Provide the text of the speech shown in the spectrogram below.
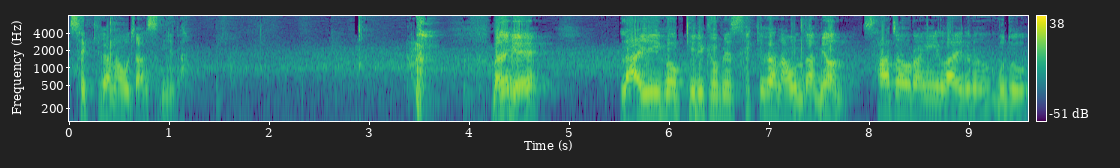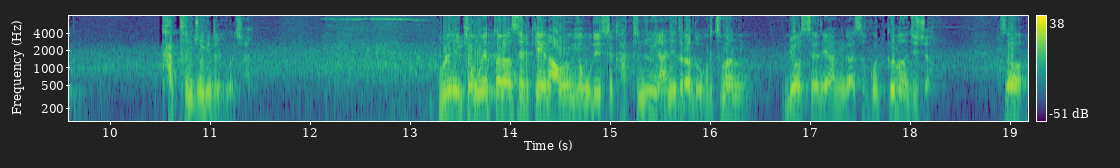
새끼가 나오지 않습니다. 만약에 라이거끼리 교배해서 새끼가 나온다면 사자 호랑이 라이거는 모두 같은 종이 되는 거죠. 물론 이 경우에 따라서 이렇게 나오는 경우도 있어요. 같은 종이 아니더라도. 그렇지만 몇 세대 안 가서 곧 끊어지죠. 그래서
